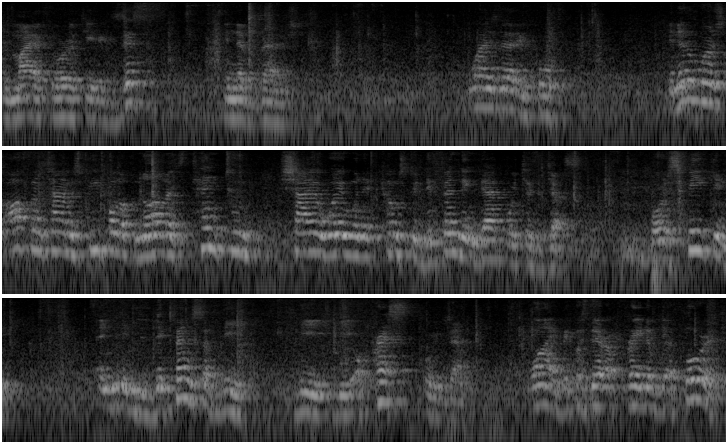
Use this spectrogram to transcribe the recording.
And my authority exists, it never vanishes. Why is that important? In other words, oftentimes people of knowledge tend to shy away when it comes to defending that which is just, or speaking in, in the defense of the, the, the oppressed, for example. Why? Because they're afraid of the authority.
